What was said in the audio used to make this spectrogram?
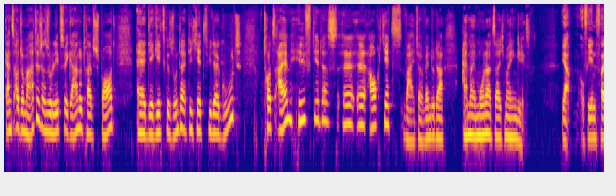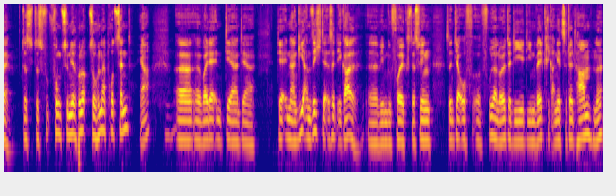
ganz automatisch. Also du lebst vegan, du treibst Sport, äh, dir geht's gesundheitlich jetzt wieder gut. Trotz allem hilft dir das äh, äh, auch jetzt weiter, wenn du da einmal im Monat, sag ich mal, hingehst. Ja, auf jeden Fall. Das, das funktioniert 100, zu 100 Prozent, ja, mhm. äh, weil der, der, der, der Energie an sich, der ist es egal, äh, wem du folgst. Deswegen sind ja auch äh, früher Leute, die, die einen Weltkrieg angezettelt haben, ne,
